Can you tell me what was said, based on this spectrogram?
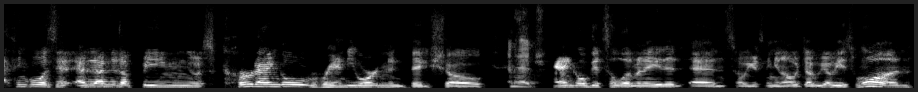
I think what was it? And it ended up being it was Kurt Angle, Randy Orton, and Big Show. And Edge. Angle gets eliminated, and so you're thinking, oh, WWE's won.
